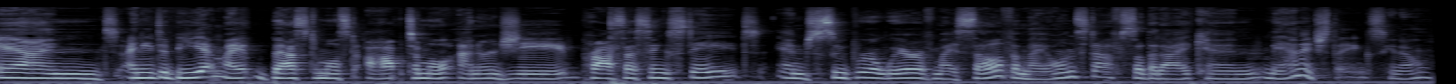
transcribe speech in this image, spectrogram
And I need to be at my best, most optimal energy processing state and super aware of myself and my own stuff so that I can manage things, you know?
